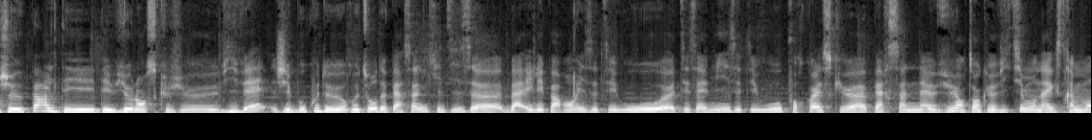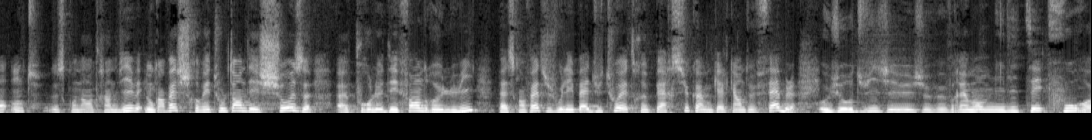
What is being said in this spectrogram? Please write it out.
je parle des, violences que je vivais, j'ai beaucoup de retours de personnes qui disent euh, bah et les parents ils étaient où, euh, tes amis ils étaient où, pourquoi est-ce que euh, personne n'a vu? En tant que victime, on a extrêmement honte de ce qu'on est en train de vivre. Donc en fait, je trouvais tout le temps des choses pour le défendre lui, parce qu'en fait, je voulais pas du tout être perçue comme quelqu'un de faible. Aujourd'hui, je, veux vraiment militer pour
